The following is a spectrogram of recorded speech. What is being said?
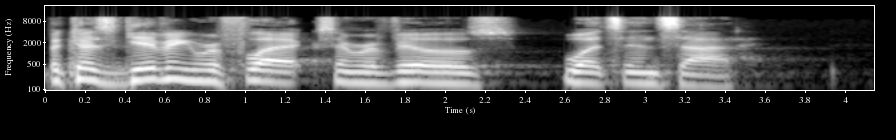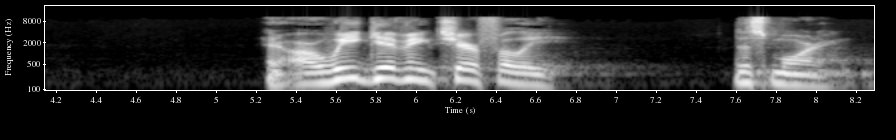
Because giving reflects and reveals what's inside. And are we giving cheerfully this morning?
